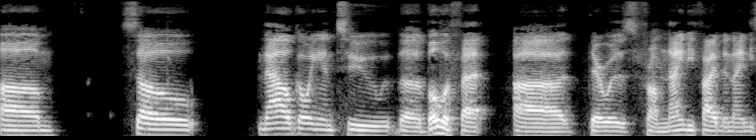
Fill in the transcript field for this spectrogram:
um, so now going into the Boba Fett, uh, there was from 95 to 90,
